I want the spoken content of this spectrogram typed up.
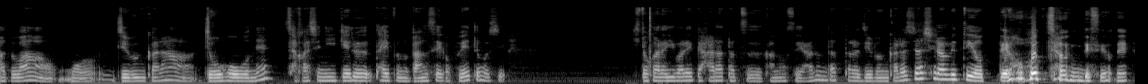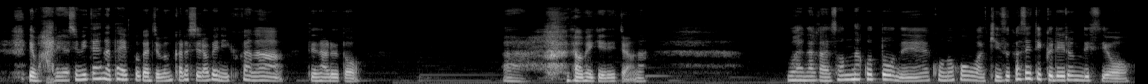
あとはもう自分から情報をね、探しに行けるタイプの男性が増えてほしい。人から言われて腹立つ可能性あるんだったら自分からじゃあ調べてよって思っちゃうんですよね。でも、春吉みたいなタイプが自分から調べに行くかなってなると、ああ、ダメ切れちゃうな。まあだからそんなことをね、この本は気づかせてくれるんですよ。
